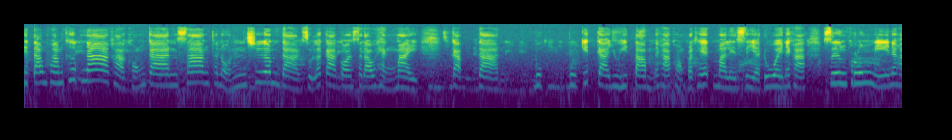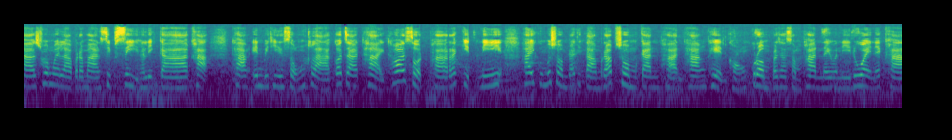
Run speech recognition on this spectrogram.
ติดตามความคืบหน้าค่ะของการสร้างถนนเชื่อมด่านศุลกากรสะเดาแห่งใหม่ กับด่านบุกบูกิตกายูฮิตัมนะคะของประเทศมาเลเซียด้วยนะคะ ซึ่งพรุ่งนี้นะคะช่วงเวลาประมาณ 14 นาฬิกาค่ะ ทาง NBT สงขลาก็จะถ่ายทอดสดภารกิจนี้ ให้คุณผู้ชมได้ติดตามรับชมกันผ่านทางเพจของกรมประชาสัมพันธ์ในวันนี้ด้วยนะคะ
